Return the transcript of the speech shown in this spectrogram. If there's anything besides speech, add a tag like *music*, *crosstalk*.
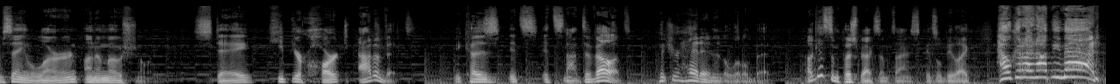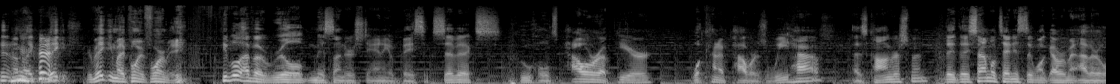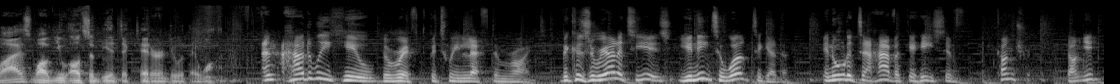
I'm saying learn unemotionally. Stay, keep your heart out of it because it's it's not developed. Put your head in it a little bit. I'll get some pushback sometimes. Kids will be like, "How could I not be mad?" *laughs* And I'm like, you're, making, *laughs* "You're making my point for me." People have a real misunderstanding of basic civics, who holds power up here, what kind of powers we have as congressmen. They, they simultaneously want government out of their lives while you also be a dictator and do what they want. And how do we heal the rift between left and right? Because the reality is, you need to work together in order to have a cohesive country, don't you?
